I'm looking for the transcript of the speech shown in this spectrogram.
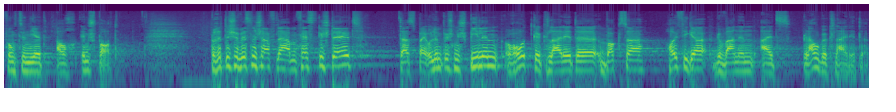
funktioniert auch im Sport. Britische Wissenschaftler haben festgestellt, dass bei Olympischen Spielen rot gekleidete Boxer häufiger gewannen als blau gekleidete.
